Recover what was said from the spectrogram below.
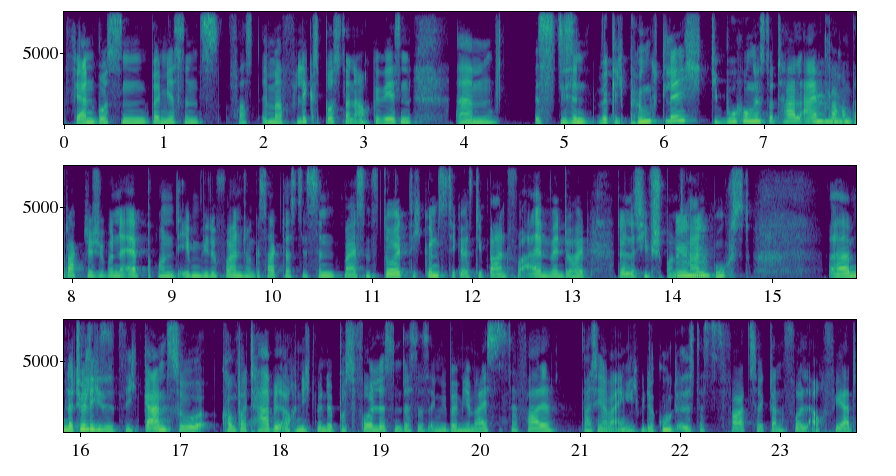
Fernbussen, bei mir sind es fast immer Flixbus dann auch gewesen, ähm, ist, die sind wirklich pünktlich, die Buchung ist total einfach Mhm. und praktisch über eine App und eben, wie du vorhin schon gesagt hast, die sind meistens deutlich günstiger als die Bahn, vor allem wenn du halt relativ spontan Mhm. buchst. Ähm, natürlich ist es nicht ganz so komfortabel, auch nicht, wenn der Bus voll ist und das ist irgendwie bei mir meistens der Fall, was ja aber eigentlich wieder gut ist, dass das Fahrzeug dann voll auch fährt.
